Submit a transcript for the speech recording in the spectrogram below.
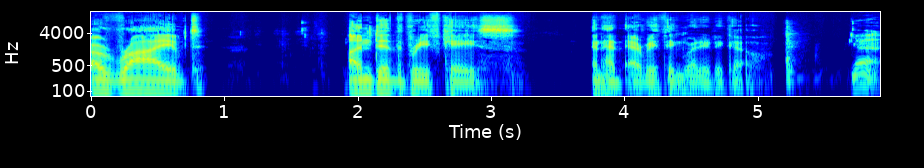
arrived, undid the briefcase, and had everything ready to go. Yeah.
